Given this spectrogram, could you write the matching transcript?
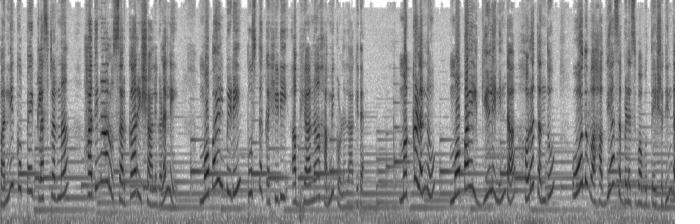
ಬನ್ನಿಕೊಪ್ಪೆ ಕ್ಲಸ್ಟರ್ನ ಹದಿನಾರು ಸರ್ಕಾರಿ ಶಾಲೆಗಳಲ್ಲಿ ಮೊಬೈಲ್ ಬಿಡಿ ಪುಸ್ತಕ ಹಿಡಿ ಅಭಿಯಾನ ಹಮ್ಮಿಕೊಳ್ಳಲಾಗಿದೆ. ಮಕ್ಕಳನ್ನು ಮೊಬೈಲ್ ಗೀಳಿನಿಂದ ಹೊರತಂದು ಓದುವ ಹವ್ಯಾಸ ಬೆಳೆಸುವ ಉದ್ದೇಶದಿಂದ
